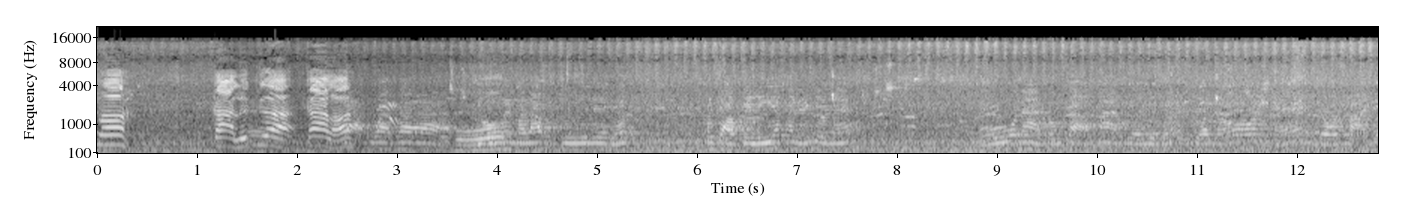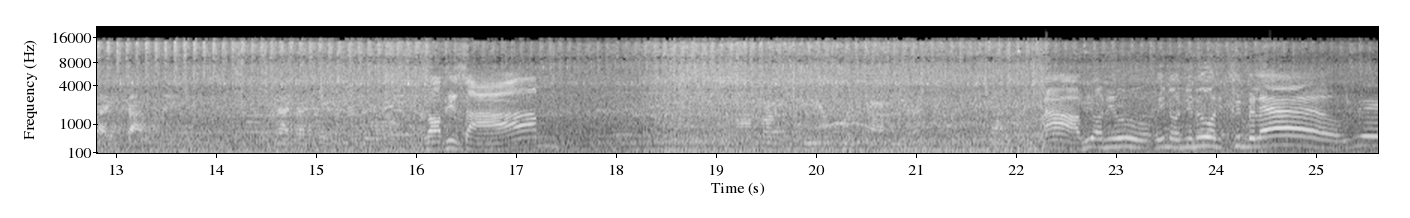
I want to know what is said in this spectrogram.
เหรอกล้าหรือเกลือกล้าเหรอว่าถ้าโอ้โหโยมไม่มารับคือเนี่ยเดี๋ยวเขาจะเอาไปเลี้ยงกันไหนโยมนะโอ้น่าสงสารมากเลยโยมนะตัวน้อย หมาใหญ่กัดน่าจะเจ็บรอบที่สามน้าวพี่ออนิวพี่นุนอยู่นู่นขึ้นไปแล้ว เย้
